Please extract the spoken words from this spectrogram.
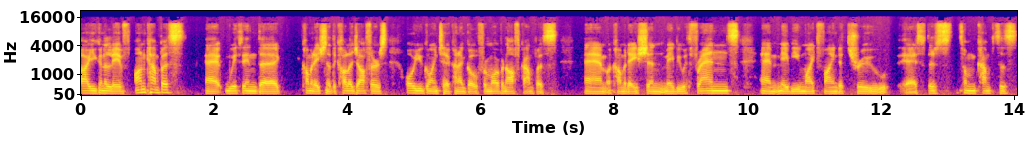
are you going to live on campus uh, within the accommodation that the college offers, or are you going to kind of go for more of an off-campus um, accommodation, maybe with friends, and um, maybe you might find it through. Uh, so there's some campuses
